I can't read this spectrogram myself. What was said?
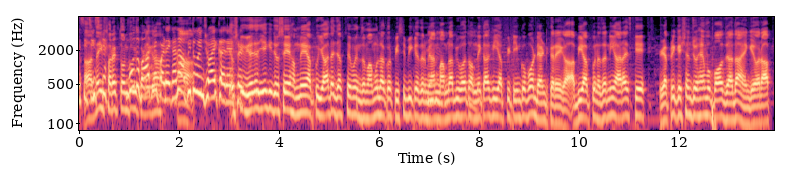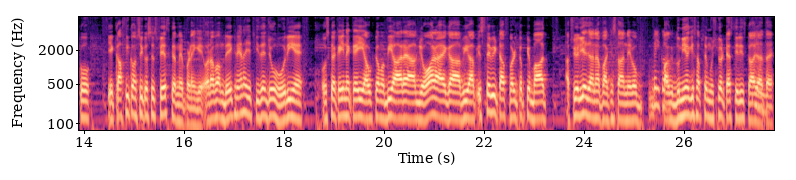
नहीं फ़र्क तो उनको तो बाद में पड़ेगा। ना अभी तो एंजॉय करें उसकी वजह ये कि जैसे हमने आपको याद है जब से वो इंजमामुल हक और पीसीबी के दरमियान हम्म। मामला भी हुआ तो हमने कहा कि आपकी टीम को बहुत डेंट करेगा। अभी आपको नज़र नहीं आ रहा इसके रेप्लीकेशन जो है वो बहुत ज़्यादा आएँगे और आपको ये काफ़ी कॉन्सिक्वेंसेज फेस करने पड़ेंगे। और अब हम देख रहे हैं ना ये चीज़ें जो हो रही हैं उसका कहीं ना कहीं आउटकम अभी आ रहा है आगे और आएगा। अभी आप इससे भी टफ वर्ल्ड कप के बाद ऑस्ट्रेलिया जाना पाकिस्तान ने वो दुनिया की सबसे मुश्किल टेस्ट सीरीज़ कहा जाता है।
